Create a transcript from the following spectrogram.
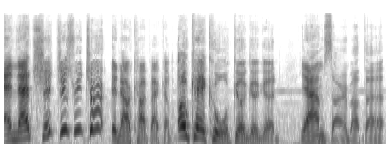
And that shit just recharged. It now caught back up. Okay, cool. Good, good, good. Yeah, I'm sorry about that.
